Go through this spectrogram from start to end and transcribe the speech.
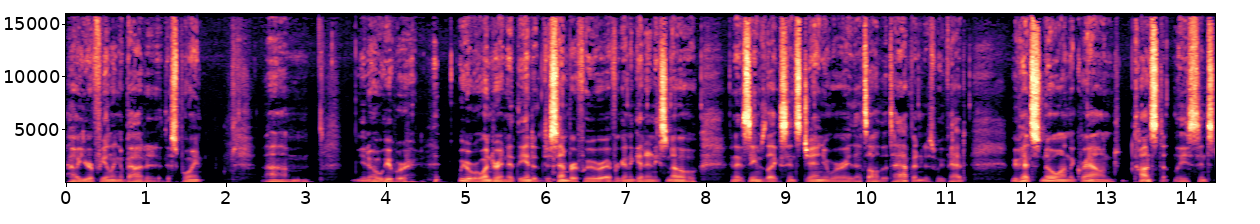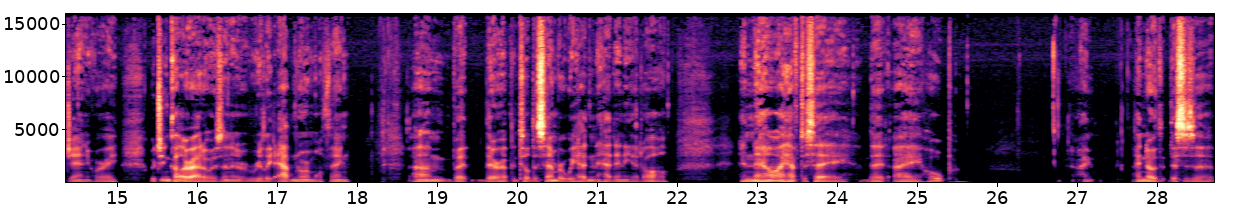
how you're feeling about it at this point. Um, you know, we were we were wondering at the end of December if we were ever going to get any snow, and it seems like since January, that's all that's happened. Is we've had we've had snow on the ground constantly since January, which in Colorado isn't a really abnormal thing. Um, but there up until December, we hadn't had any at all. And now I have to say that I hope I I know that this is a,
